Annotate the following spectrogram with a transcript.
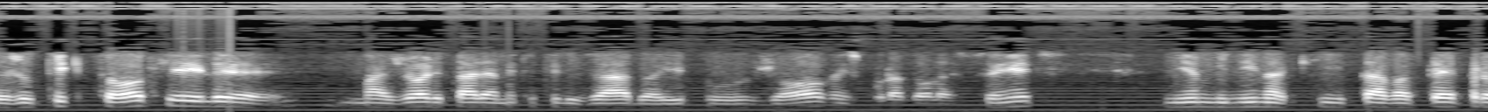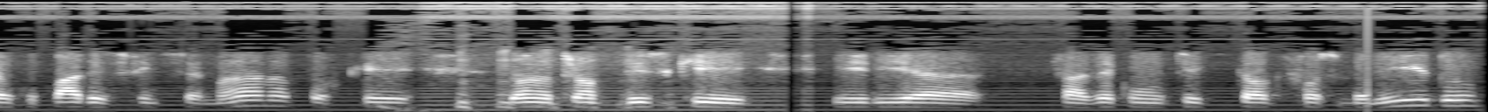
Ou seja, o TikTok, ele é majoritariamente utilizado aí por jovens, por adolescentes. Minha menina aqui estava até preocupada esse fim de semana, porque Donald Trump disse que iria fazer com que o TikTok fosse banido,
